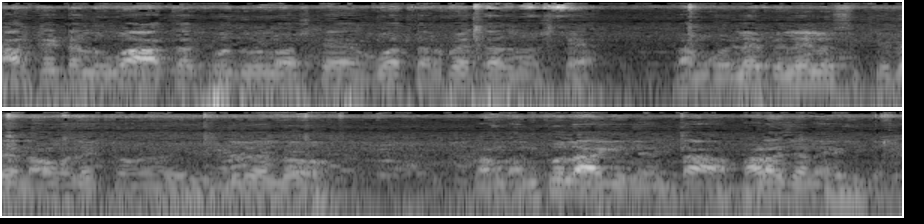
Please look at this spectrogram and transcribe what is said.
ಮಾರ್ಕೆಟಲ್ಲಿ ಹೂವು ಹಾಕಕ್ ಹೋದ್ರು ಅಷ್ಟೇ, ಹೂವು ತರಬೇಕಾದ್ರೂ ಅಷ್ಟೇ. ನಮ್ಗೆ ಒಳ್ಳೆ ಬೆಲೆಯಲ್ಲೂ ಸಿಕ್ಕಿದೆ, ನಾವು ಒಳ್ಳೆ ಇದರಲ್ಲೂ ನಮ್ಗೆ ಅನುಕೂಲ ಆಗಿದೆ ಅಂತ ಬಹಳ ಜನ ಹೇಳಿದ್ದಾರೆ.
